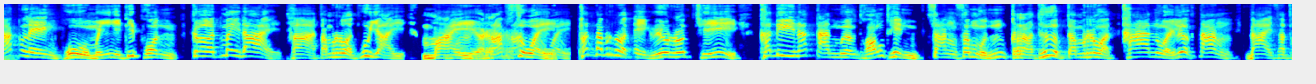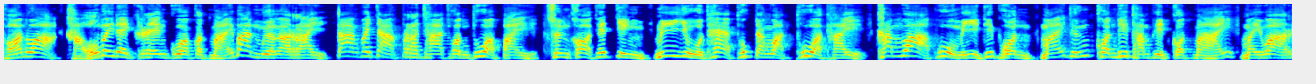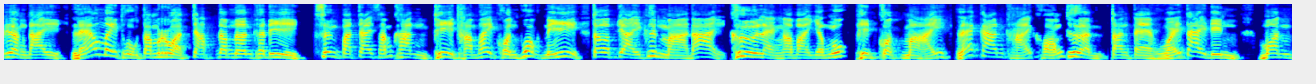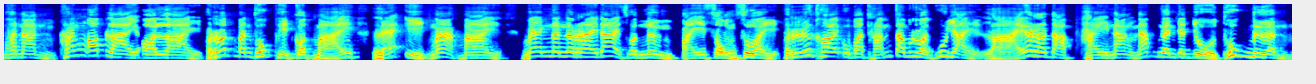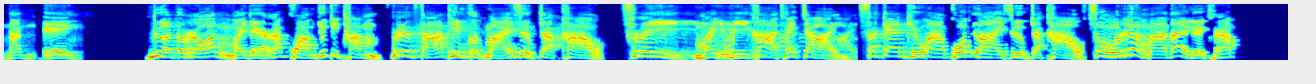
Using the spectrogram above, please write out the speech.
นักเลงผู้มีอิทธิพล เกิดไม่ได้ ถ้าตำรวจผู้ใหญ่ไม่รับสวย ตำรวจเอกวิรุธชี้คดีนักการเมืองท้องถิ่น สั่งสมุนกระทืบตำรวจคาหน่วยเลือกตั้ง ได้สะท้อนว่าเขาไม่ได้เกรงกลัวกฎหมายบ้านเมืองอะไร ต่างไปจากประชาชนทั่วไป ซึ่งข้อเท็จจริง มีอยู่แทบทุกจังหวัดทั่วไทยคำว่าผู้มีอิทธิพล หมายถึงคนที่ทำผิดกฎหมาย ไม่ว่าเรื่องใด แล้วไม่ถูกตำรวจจับดำเนินคดี ซึ่งปัจจัยสำคัญที่ทำให้คนพวกนี้ เติบใหญ่ขึ้นมาได้ คือแหล่งอบายมุกผิดกฎหมาย และการขายของเถื่อน ตั้งแต่หวยใต้ดิน บ่อนพนัน ทั้งออฟไลน์ออนไลน์ รถบรรทุกผิดกฎหมาย และอีกมากมาย แบ่งเงินรายได้ส่วนหนึ่งไปส่งสวย หรือคอยอุปถัมภ์ตำรวจผู้ใหญ่หลายระดับ ให้นั่งนับเงินกันอยู่ทุกเดือนนั่นเองเดือดร้อนไม่ได้รับความยุติธรรม ปรึกษาทีมกฎหมายสืบจากข่าว ฟรี ไม่มีค่าใช้จ่าย สแกน QR โค้ดไลน์สืบจากข่าว ส่งเรื่องมาได้เลยครับ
